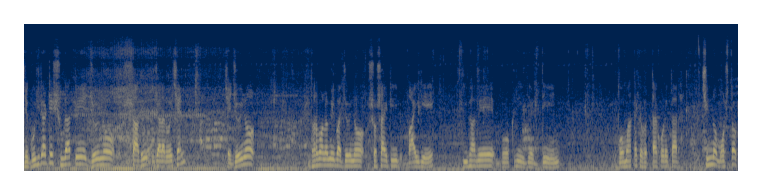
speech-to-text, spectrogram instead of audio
যে গুজরাটের সুরাতে জৈন সাধু যারা রয়েছেন, সেই জৈন ধর্মাবলম্বী বা জৈন সোসাইটির বাইরে কীভাবে বকরি ঈদের দিন গোমাতাকে হত্যা করে তার ছিন্ন মস্তক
